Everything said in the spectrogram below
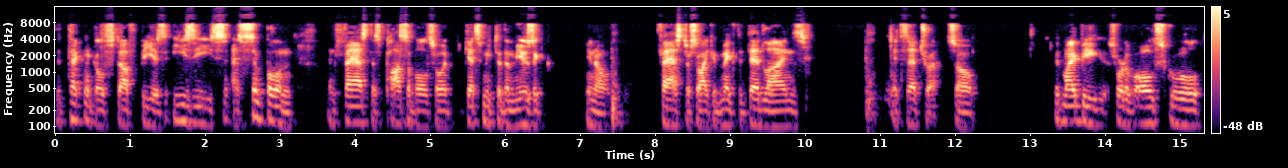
the technical stuff be as easy, as simple, and and fast as possible, so it gets me to the music, you know, faster, so I could make the deadlines, etc. So it might be sort of old school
